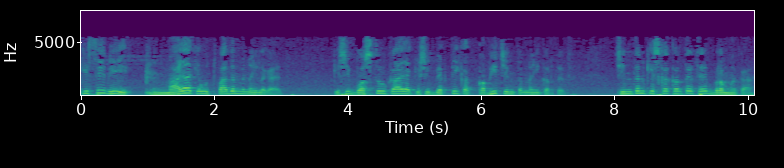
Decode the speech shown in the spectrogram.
किसी भी माया के उत्पादन में नहीं लगाए थे। किसी वस्तु का या किसी व्यक्ति का कभी चिंतन नहीं करते थे। चिंतन किसका करते थे? ब्रह्म का।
